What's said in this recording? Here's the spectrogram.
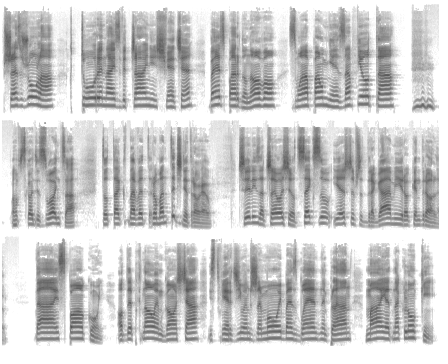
przez żula, który najzwyczajniej w świecie bezpardonowo złapał mnie za fiuta. o wschodzie słońca? To tak nawet romantycznie trochę. Czyli zaczęło się od seksu jeszcze przed dragami i rock'n'rollem. Daj spokój. Odepchnąłem gościa i stwierdziłem, że mój bezbłędny plan ma jednak luki.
